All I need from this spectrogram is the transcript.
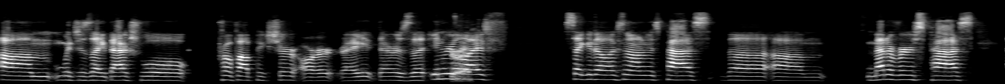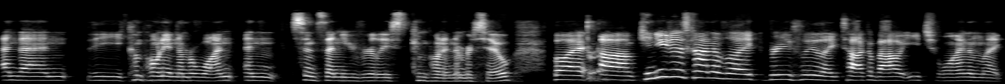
um, which is like the actual profile picture art, right? There's the in real Correct. life psychedelics anonymous pass, the um, metaverse pass, and then the component number one. And since then, you've released component number two. But um, can you just kind of like briefly like talk about each one and like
